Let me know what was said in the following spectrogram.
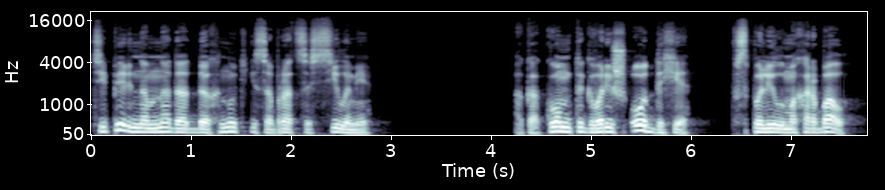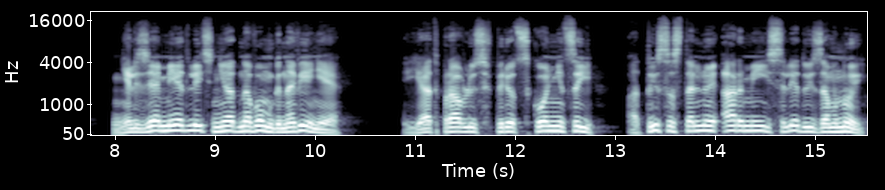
Теперь нам надо отдохнуть и собраться с силами». «О каком ты говоришь отдыхе?» — вспылил Махарбал. «Нельзя медлить ни одного мгновения». Я отправлюсь вперед с конницей, а ты с остальной армией следуй за мной.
